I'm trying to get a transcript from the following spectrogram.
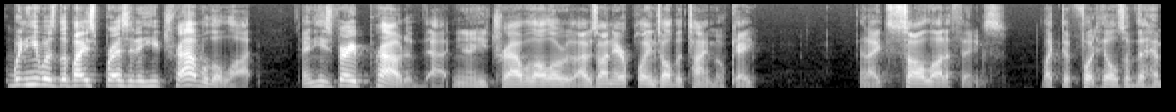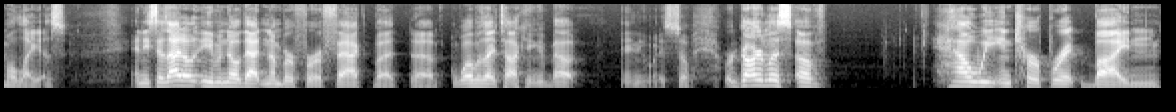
when he was the vice president, he traveled a lot. And he's very proud of that. You know, he traveled all over. I was on airplanes all the time, okay? And I saw a lot of things, like the foothills of the Himalayas. And he says, I don't even know that number for a fact, but uh, what was I talking about? Anyway, so regardless of how we interpret Biden,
